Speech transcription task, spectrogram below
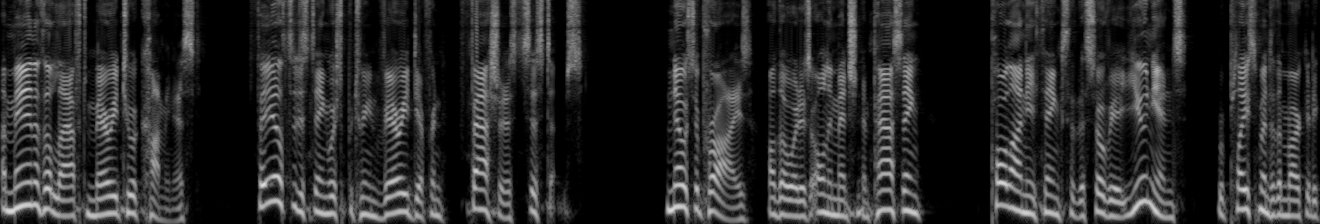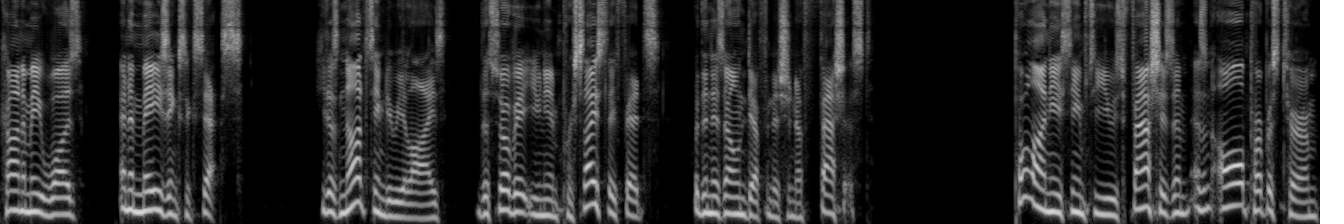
a man of the left married to a communist, fails to distinguish between very different fascist systems. No surprise, although it is only mentioned in passing, Polanyi thinks that the Soviet Union's replacement of the market economy was an amazing success. He does not seem to realize the Soviet Union precisely fits within his own definition of fascist. Polanyi seems to use fascism as an all purpose term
